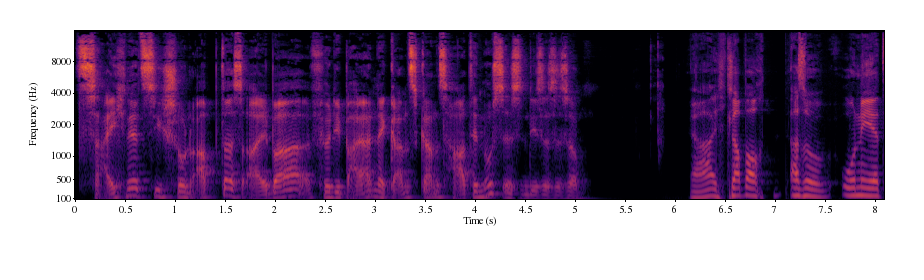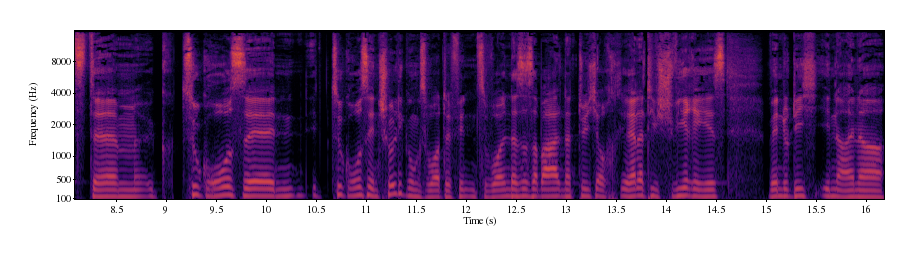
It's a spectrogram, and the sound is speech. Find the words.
zeichnet sich schon ab, dass Alba für die Bayern eine ganz, ganz harte Nuss ist in dieser Saison. Ja, ich glaube auch, also ohne jetzt ähm, zu große, zu große Entschuldigungsworte finden zu wollen, dass es aber halt natürlich auch relativ schwierig ist, wenn du dich in einer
